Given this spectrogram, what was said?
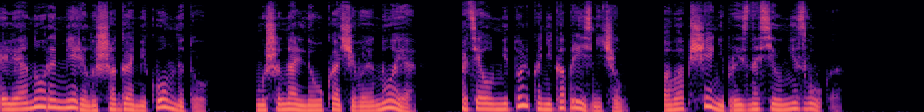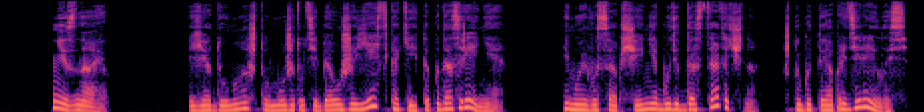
Элеонора мерила шагами комнату, машинально укачивая Ноя, хотя он не только не капризничал, а вообще не произносил ни звука. «Не знаю. Я думала, что, может, у тебя уже есть какие-то подозрения, и моего сообщения будет достаточно, чтобы ты определилась».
